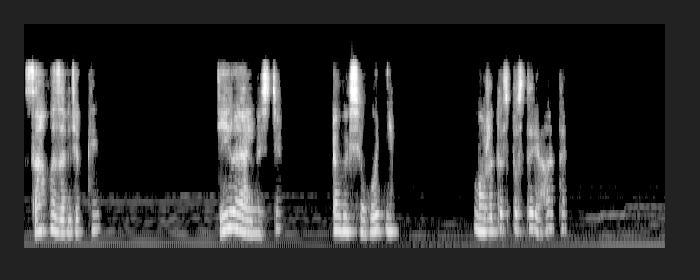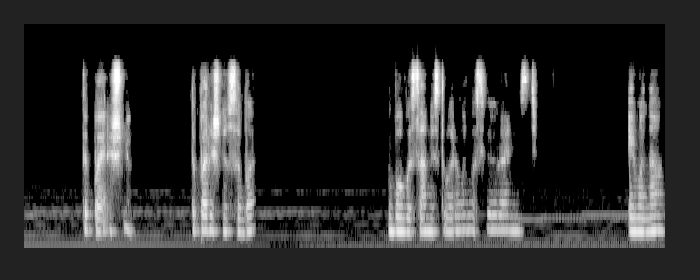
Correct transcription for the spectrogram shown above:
Саме завдяки тій реальності ви сьогодні можете спостерігати теперішню, теперішню себе, бо ви самі створювали свою реальність. І вона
